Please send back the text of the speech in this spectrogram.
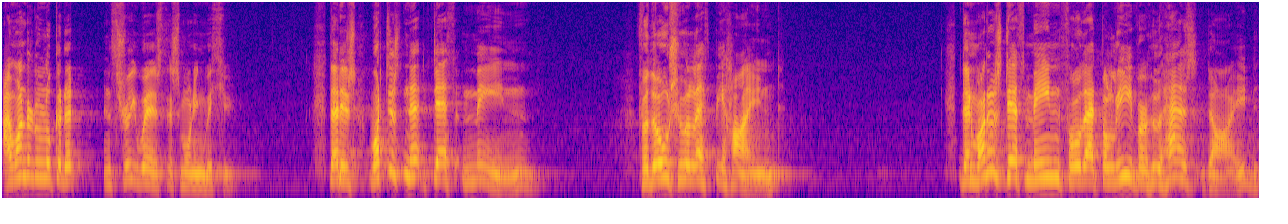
I wanted to look at it in three ways this morning with you. That is, what does net death mean for those who are left behind? Then, what does death mean for that believer who has died?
